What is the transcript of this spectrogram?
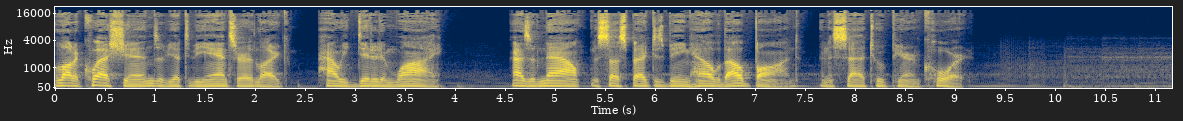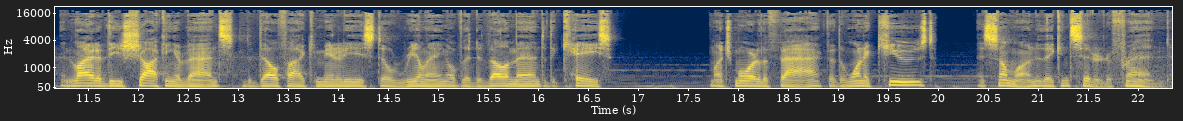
A lot of questions have yet to be answered, like how he did it and why. As of now, the suspect is being held without bond and is set to appear in court. In light of these shocking events, the Delphi community is still reeling over the development of the case, much more to the fact that the one accused is someone who they considered a friend.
